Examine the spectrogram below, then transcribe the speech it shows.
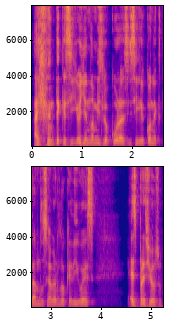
hay gente que sigue oyendo mis locuras y sigue conectándose a ver lo que digo. Es, es precioso.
